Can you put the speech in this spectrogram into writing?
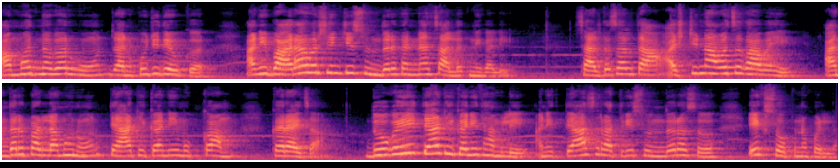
अहमदनगरहून जानकोजी देवकर आणि बारा वर्षांची सुंदर कन्या चालत निघाली. चालता चालता आष्टी नावाचं गाव आहे. अंधार पडला म्हणून त्या ठिकाणी मुक्काम करायचा. दोघंही त्या ठिकाणी थांबले आणि त्याच रात्री सुंदर असं एक स्वप्न पडलं.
